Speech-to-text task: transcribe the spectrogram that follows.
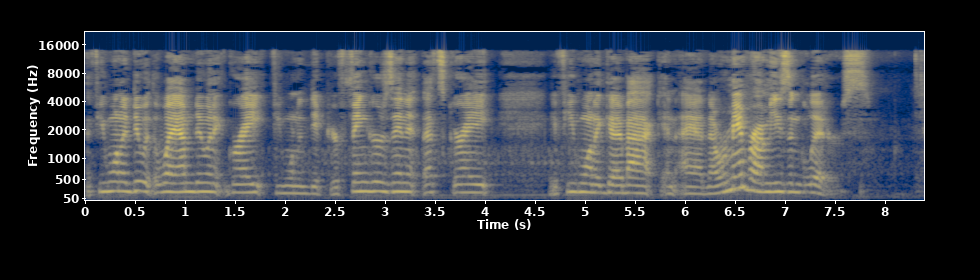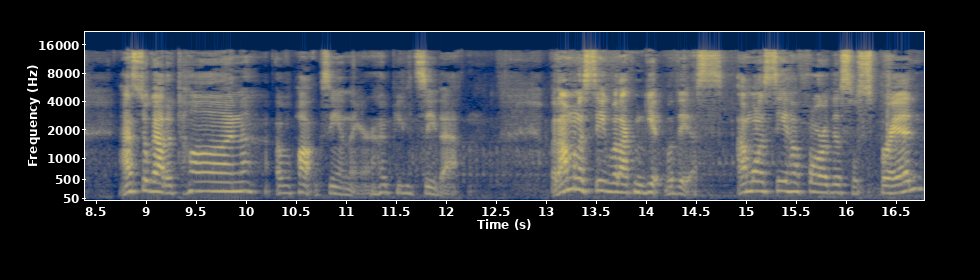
If you want to do it the way I'm doing it, great. If you want to dip your fingers in it, that's great. If you want to go back and add. Now remember, I'm using glitters. I still got a ton of epoxy in there. I hope you can see that. But I'm going to see what I can get with this. I want to see how far this will spread.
